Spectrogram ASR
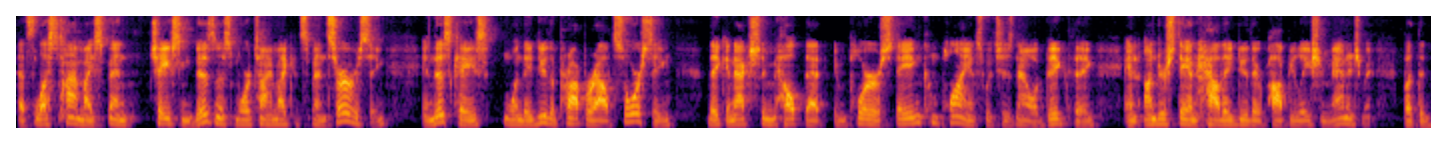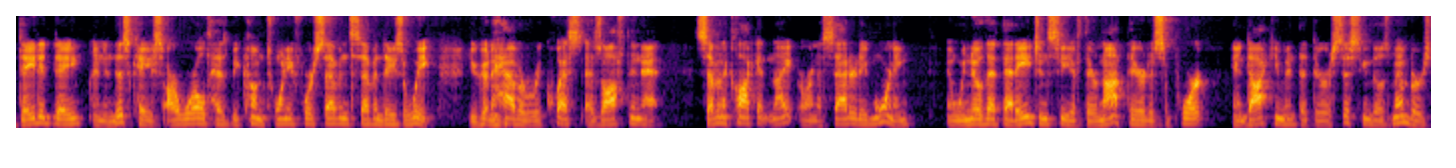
that's less time I spend chasing business, more time I could spend servicing. In this case, when they do the proper outsourcing, they can actually help that employer stay in compliance, which is now a big thing, and understand how they do their population management. But the day to day, and in this case, our world has become 24 7, seven days a week. You're going to have a request as often at 7 o'clock at night or on a Saturday morning. And we know that that agency, if they're not there to support and document that they're assisting those members,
